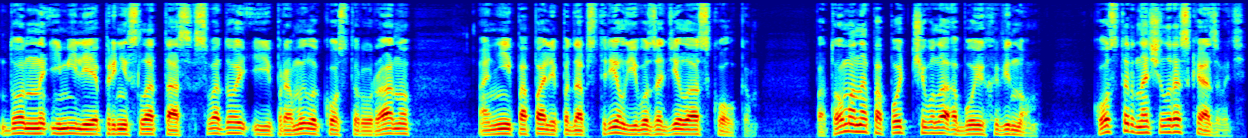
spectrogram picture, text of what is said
Донна Эмилия принесла таз с водой и промыла Костеру рану, они попали под обстрел, его задело осколком. Потом она попотчевала обоих вином. Костер начал рассказывать.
